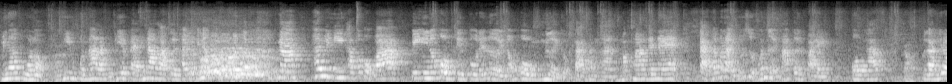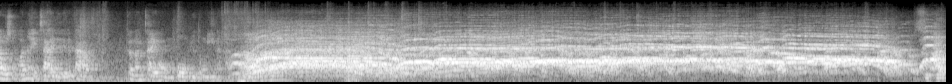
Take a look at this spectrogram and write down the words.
ไม่น่ากลัวหรอกเพราะพี่เป็นคนน่ารักเดี๋ยวพี่จะแปลให้น่ารักเลยไพ่ใบนี้นะ ไพ่ใบนี้ครับก็บอกว่าปีนี้น้องโอมเตรียมตัวได้เลย น้องโอมเหนื่อยกับการทำงานมากๆแน่ๆแต่ถ้าเมื่อไหร่ที่รู้สึกว่าเหนื่อยมากเกินไปโอมครับ ครับ เวลาที่เรารู้สึกว่าเหนื่อยใจหรืออะไรก็ตามกำลังใจของโอมอยู่ตรงนี้นะคะ สุดยอด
